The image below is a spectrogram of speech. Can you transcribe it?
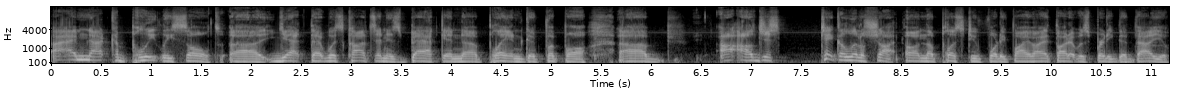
I'm not completely sold uh, yet that Wisconsin is back and playing good football. I'll just take a little shot on the plus 245. I thought it was pretty good value.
